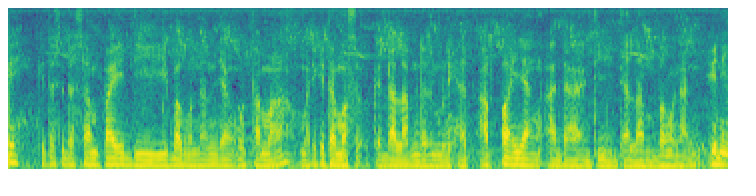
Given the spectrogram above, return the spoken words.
Oke, kita sudah sampai di bangunan yang utama. Mari kita masuk ke dalam dan melihat apa yang ada di dalam bangunan ini.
